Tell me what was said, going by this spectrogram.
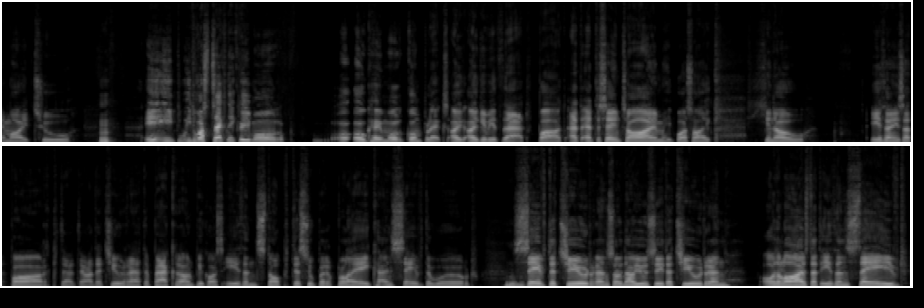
MI2. It, hmm. it, it was technically more okay, more complex. I, I give it that. But at, at the same time, it was like, you know, Ethan is at park. There, there are the children at the background because Ethan stopped the super plague and saved the world. Hmm. Saved the children. So now you see the children, all the lives that Ethan saved.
